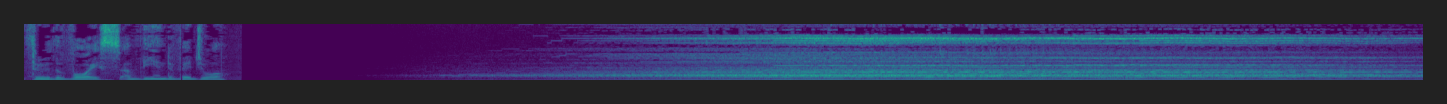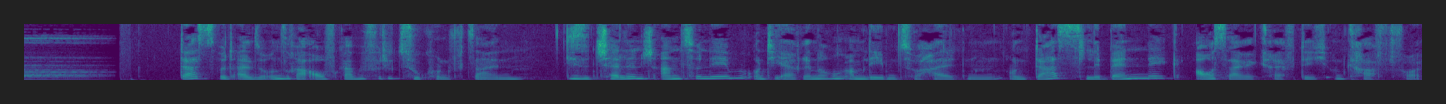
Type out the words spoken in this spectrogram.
through the voice of the individual. Das wird also unsere Aufgabe für die Zukunft sein. Diese Challenge anzunehmen und die Erinnerung am Leben zu halten. Und das lebendig, aussagekräftig und kraftvoll.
